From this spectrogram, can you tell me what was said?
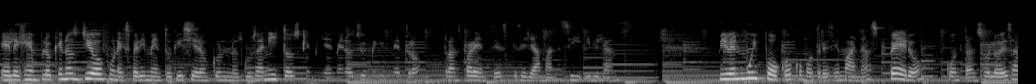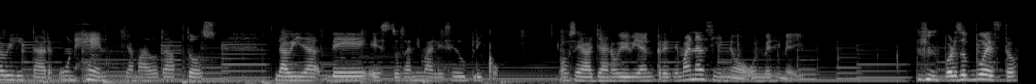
El ejemplo que nos dio fue un experimento que hicieron con unos gusanitos que miden menos de un milímetro, transparentes, que se llaman C. elegans. Viven muy poco, como tres semanas, pero con tan solo deshabilitar un gen llamado DAP2, la vida de estos animales se duplicó. O sea, ya no vivían tres semanas, sino un mes y medio. Por supuesto,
